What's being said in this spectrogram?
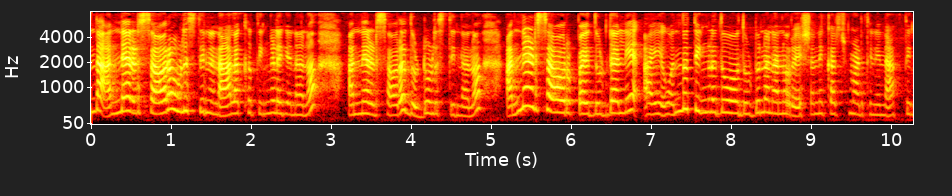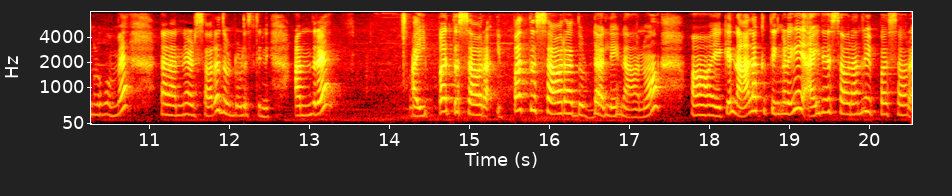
ಇಂದ ಹನ್ನೆರಡು ಸಾವಿರ ಉಳಿಸ್ತೀನಿ. ನಾಲ್ಕು ತಿಂಗಳಿಗೆ ನಾನು ಹನ್ನೆರಡು ಸಾವಿರ ದುಡ್ಡು ಉಳಿಸ್ತೀನಿ ನಾನು. ಹನ್ನೆರಡು ಸಾವಿರ ರೂಪಾಯಿ ದುಡ್ಡಲ್ಲಿ ಒಂದು ತಿಂಗಳದ್ದು ದುಡ್ಡನ್ನ ನಾನು ರೇಷನ್ನಿಗೆ ಖರ್ಚು ಮಾಡ್ತೀನಿ. ನಾಲ್ಕು ತಿಂಗಳಿಗೊಮ್ಮೆ ನಾನು ಹನ್ನೆರಡು ಸಾವಿರ ದುಡ್ಡು ಉಳಿಸ್ತೀನಿ. ಅಂದರೆ ಆ ಇಪ್ಪತ್ತು ಸಾವಿರ ಇಪ್ಪತ್ತು ಸಾವಿರ ದುಡ್ಡಲ್ಲಿ ನಾನು ಏಕೆ ನಾಲ್ಕು ತಿಂಗಳಿಗೆ ಐದೈದು ಸಾವಿರ ಅಂದರೆ ಇಪ್ಪತ್ತು ಸಾವಿರ.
